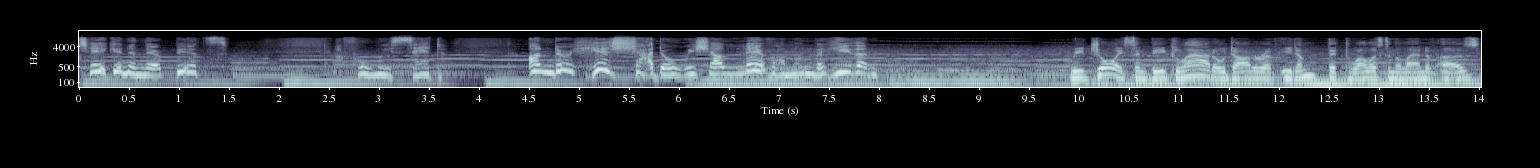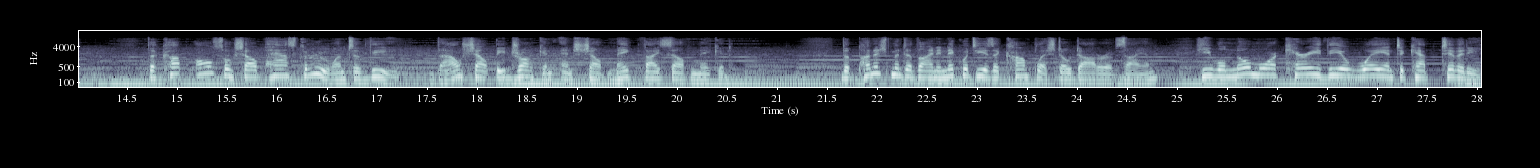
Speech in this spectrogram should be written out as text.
taken in their pits, of whom we said, Under his shadow we shall live among the heathen. Rejoice and be glad, O daughter of Edom, that dwellest in the land of Uz. The cup also shall pass through unto thee. Thou shalt be drunken, and shalt make thyself naked. The punishment of thine iniquity is accomplished, O daughter of Zion. He will no more carry thee away into captivity.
